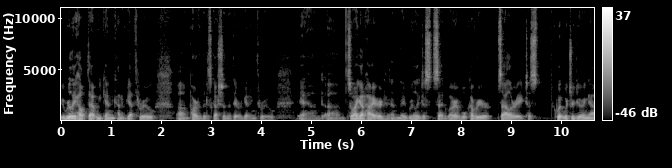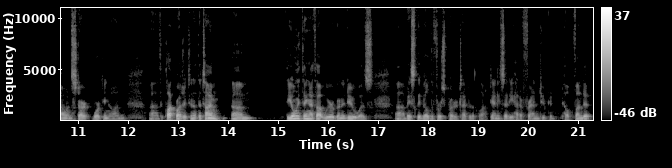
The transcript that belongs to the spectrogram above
it really helped that weekend kind of get through um, part of the discussion that they were getting through. And um, so I got hired, and they really just said, "All right, we'll cover your salary. Just quit what you're doing now and start working on uh, the clock project." And at the time, um, the only thing I thought we were going to do was uh, basically build the first prototype of the clock. Danny said he had a friend who could help fund it.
